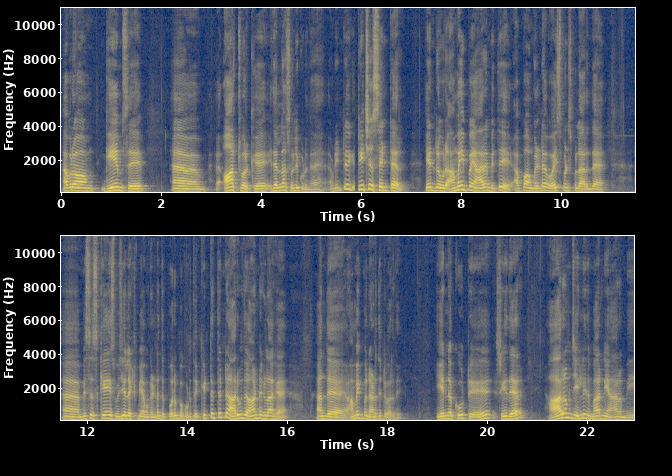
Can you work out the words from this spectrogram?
அப்புறம் கேம்ஸு ஆர்ட் ஒர்க்கு இதெல்லாம் சொல்லிக் கொடுங்க அப்படின்ட்டு டீச்சர் சென்டர் என்ற ஒரு அமைப்பை ஆரம்பித்து அப்போ அவங்கள்ட்ட வைஸ் பிரின்ஸிபலாக இருந்த மிஸ்ஸஸ் கே எஸ் விஜயலட்சுமி அவங்கள்ட்ட அந்த பொறுப்பை கொடுத்து கிட்டத்தட்ட அறுபது ஆண்டுகளாக அந்த அமைப்பு நடந்துட்டு வருது. என்னை கூப்பிட்டு ஸ்ரீதர் ஆரம்பிச்சின்னு இது மாதிரி நீ ஆரம்பி.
